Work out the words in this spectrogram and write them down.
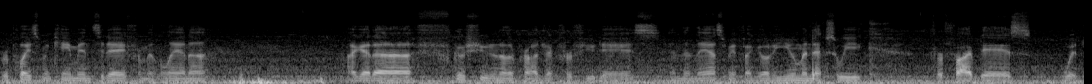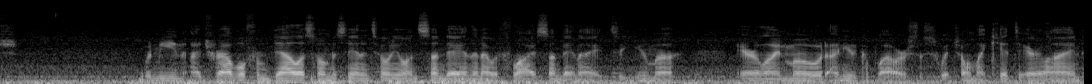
replacement came in today from Atlanta. I gotta go shoot another project for a few days and then they asked me if I go to Yuma next week for five days, which would mean I travel from Dallas home to San Antonio on Sunday and then I would fly Sunday night to Yuma airline mode. I need a couple hours to switch all my kit to airline.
